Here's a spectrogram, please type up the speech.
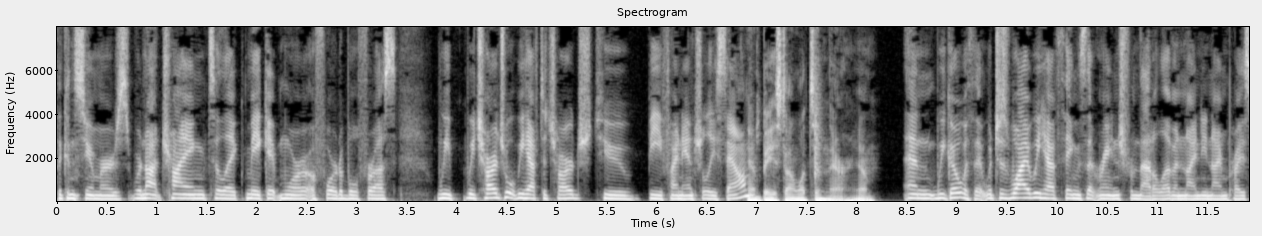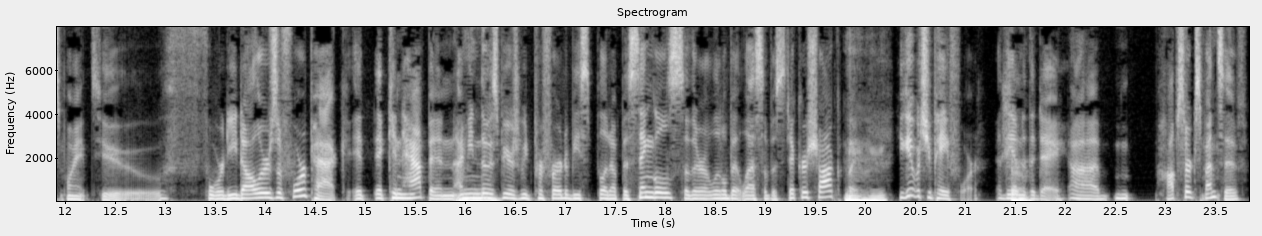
the consumers. We're not trying to like make it more affordable for us. We we charge what we have to charge to be financially sound. Yeah, based on what's in there. Yeah. and we go with it, which is why we have things that range from that eleven ninety nine price point to forty dollars a four pack. It it can happen. I mean, Mm-hmm. those beers we'd prefer to be split up as singles, so they're a little bit less of a sticker shock, but Mm-hmm. you get what you pay for at the end of the day. Uh, hops are expensive,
